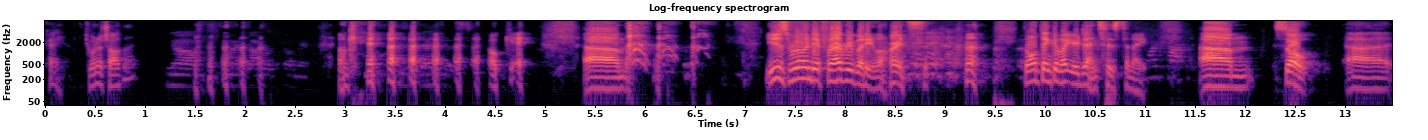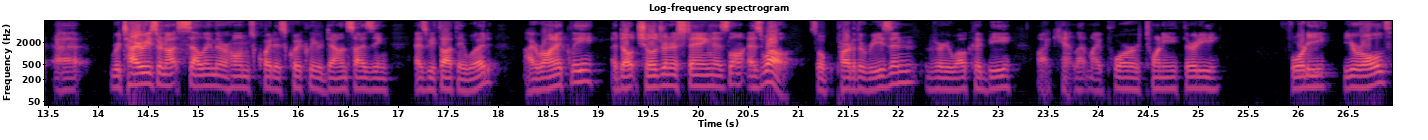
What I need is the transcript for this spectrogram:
Okay. Do you want a chocolate? No, my dog will. Okay. Okay. Um, you just ruined it for everybody, Lawrence. Don't think about your dentist tonight. Um, so, uh, uh, retirees are not selling their homes quite as quickly or downsizing as we thought they would. Ironically, adult children are staying as, long, as well. So, part of the reason very well could be oh, I can't let my poor 20, 30, 40 year old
